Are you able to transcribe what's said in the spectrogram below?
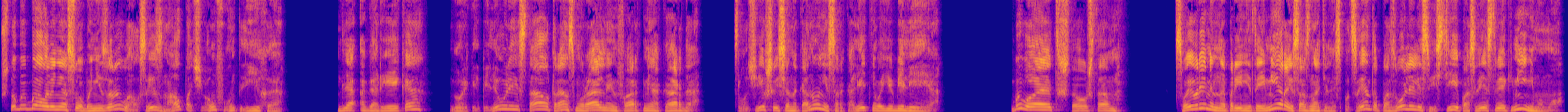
чтобы баловень особо не зарывался и знал, почем фунт лиха. Для Огарейка горькой пилюлей стал трансмуральный инфаркт миокарда — случившийся накануне сорокалетнего юбилея. Бывает, что уж там. Своевременно принятые меры и сознательность пациента позволили свести последствия к минимуму.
